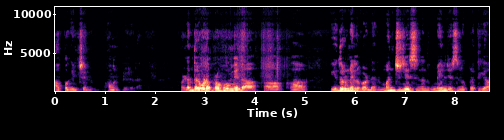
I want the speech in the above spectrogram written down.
అప్పగించాను. అవును పిల్లల వాళ్ళందరూ కూడా ప్రభువు మీద ఎదురు నిలబడ్డారు. మంచి చేసినందుకు మేలు చేసినందుకు ప్రతిగా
